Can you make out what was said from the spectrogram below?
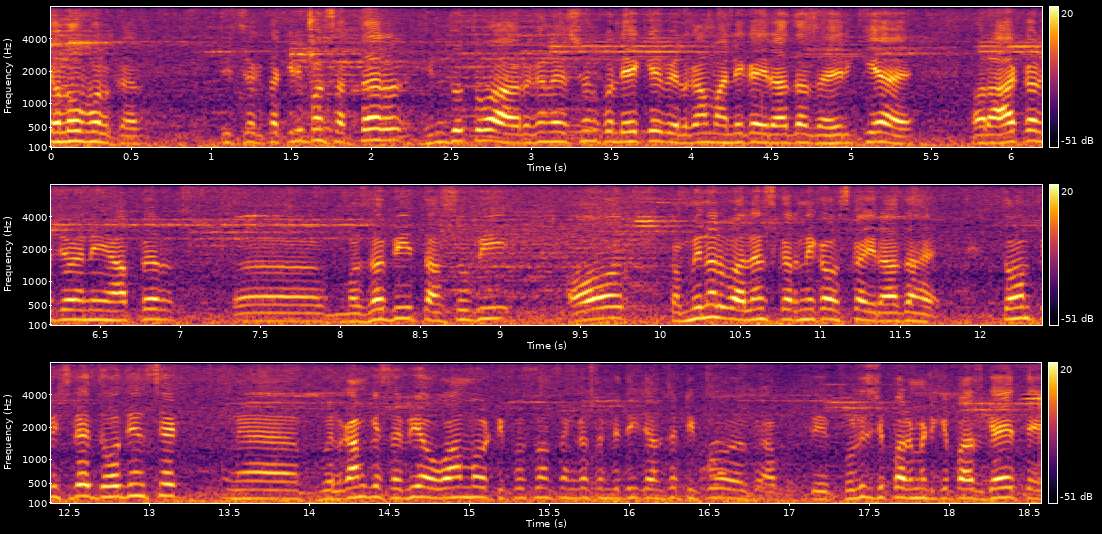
चलो बोलकर तकरीबन सत्तर हिंदुत्व ऑर्गेनाइजेशन को लेके बेलगाम आने का इरादा ज़ाहिर किया है और आकर जो है ना यहाँ पर मजहबी तसुबी और कम्युनल वायलेंस करने का उसका इरादा है। तो हम पिछले दो दिन से बेलगाम के सभी अवाम और टीपू सुल्तान संघर्ष समिति जानब से टीपू पुलिस डिपार्टमेंट के पास गए थे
